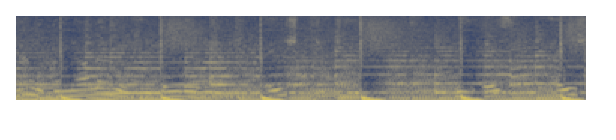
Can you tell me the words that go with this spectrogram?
နဲ့ကိုဒီနားလည်းကိုဒီတုံးတုံး HTTP BS H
